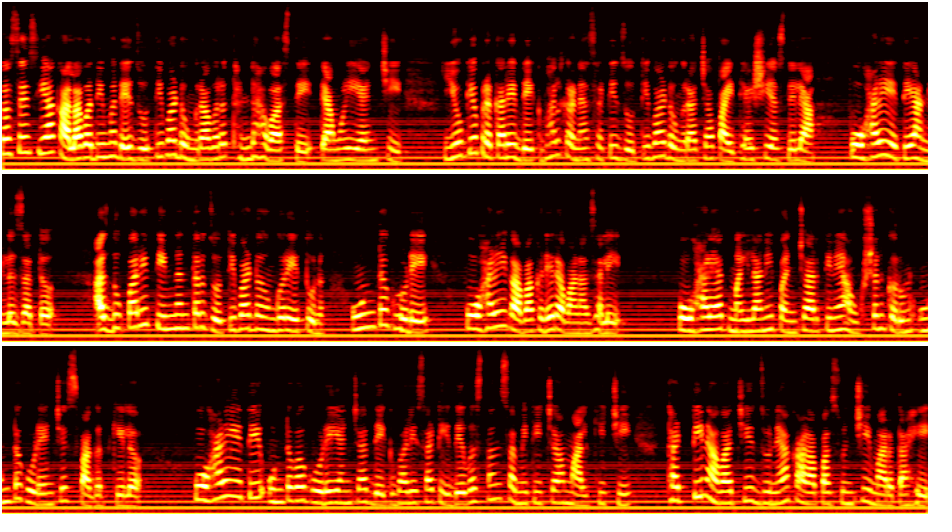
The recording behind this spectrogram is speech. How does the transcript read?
तसेच या कालावधीमध्ये ज्योतिबा डोंगरावर थंड हवा असते. त्यामुळे यांची योग्य प्रकारे देखभाल करण्यासाठी ज्योतिबा डोंगराच्या पायथ्याशी असलेल्या पोहाळे येथे आणलं जातं. आज दुपारी तीन नंतर ज्योतिबा डोंगर येथून उंट घोडे पोहाळे गावाकडे रवाना झाले. पोहाळ्यात महिलांनी पंचारतीने औक्षण करून उंट घोड्यांचे स्वागत केलं. पोहाळे येथे उंट व घोडे यांच्या देखभालीसाठी देवस्थान समितीच्या मालकीची थट्टी नावाची जुन्या काळापासूनची इमारत आहे.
